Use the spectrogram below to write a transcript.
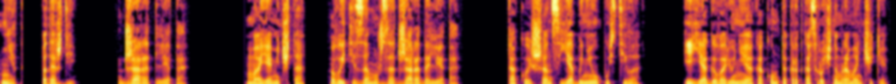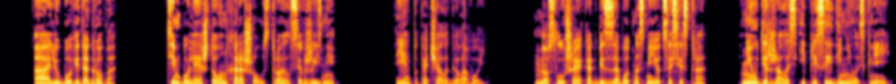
«Нет, подожди. Джаред Лето. Моя мечта — выйти замуж за Джареда Лето. Такой шанс я бы не упустила. И я говорю не о каком-то краткосрочном романчике, а о любови до гроба. Тем более, что он хорошо устроился в жизни. Я покачала головой. Но слушая, как беззаботно смеется сестра, не удержалась и присоединилась к ней.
